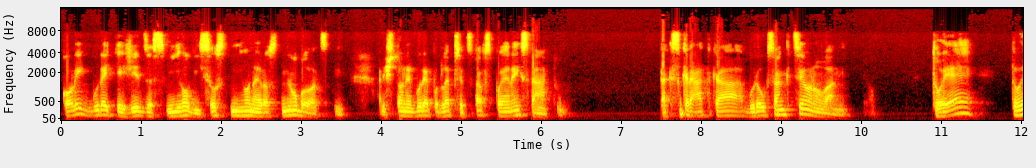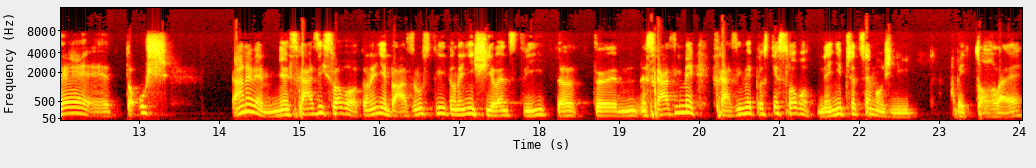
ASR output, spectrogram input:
kolik bude těžit ze svého výsostního nerostného bohatství. A když to nebude podle představ Spojených států, tak zkrátka budou sankcionovaní to je, to je, to už, já nevím, mně schází slovo, to není bláznoství, to není šílenství, to, to, schází, mi, schází mi prostě slovo. Není přece možný, aby tohle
